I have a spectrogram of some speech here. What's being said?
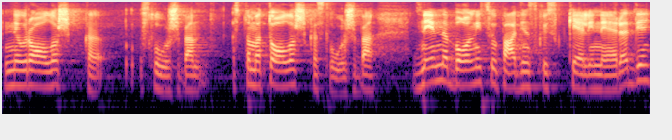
neurološka služba, stomatološka služba, dnevna bolnica u Padinskoj skeli ne radi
